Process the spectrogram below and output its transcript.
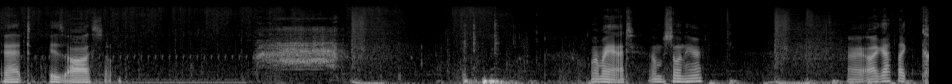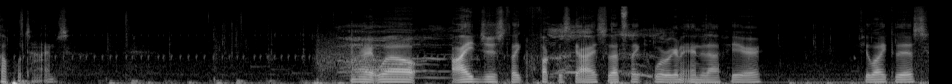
That is awesome. Where am I at? I'm still in here? Alright, I got like a couple times. Alright, well, I just like fuck this guy, so that's like where we're gonna end it off here. If you liked this,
